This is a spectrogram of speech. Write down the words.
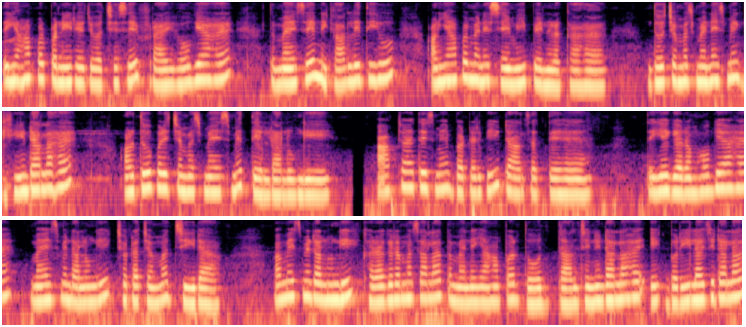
तो यहाँ पर पनीर है जो अच्छे से फ्राई हो गया है। तो मैं इसे निकाल लेती हूँ और यहाँ पर मैंने सेम ही पेन रखा है। दो चम्मच मैंने इसमें घी डाला है और दो बड़े चम्मच मैं इसमें तेल डालूँगी। आप चाहे तो इसमें बटर भी डाल सकते हैं। तो ये गरम हो गया है। मैं इसमें डालूँगी एक छोटा चम्मच जीरा। अब मैं इसमें डालूँगी खड़ा गरम मसाला। तो मैंने यहाँ पर दो दालचीनी डाला है, एक बड़ी इलायची डाला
